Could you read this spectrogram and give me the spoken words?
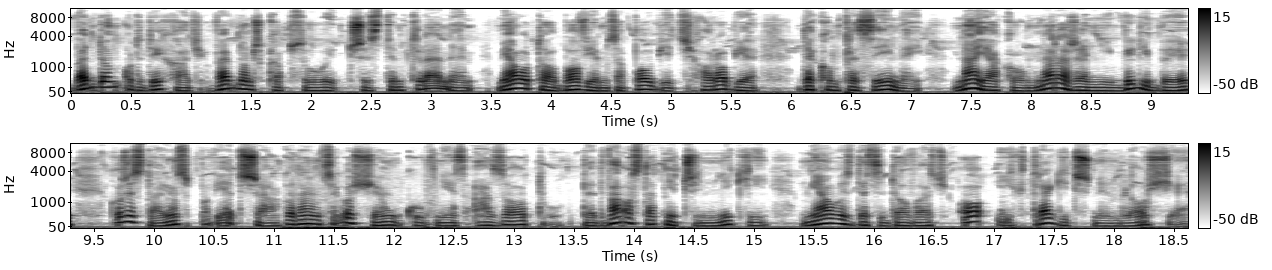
będą oddychać wewnątrz kapsuły czystym tlenem. Miało to bowiem zapobiec chorobie dekompresyjnej, na jaką narażeni byliby korzystając z powietrza składającego się głównie z azotu. Te dwa ostatnie czynniki miały zdecydować o ich tragicznym losie.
